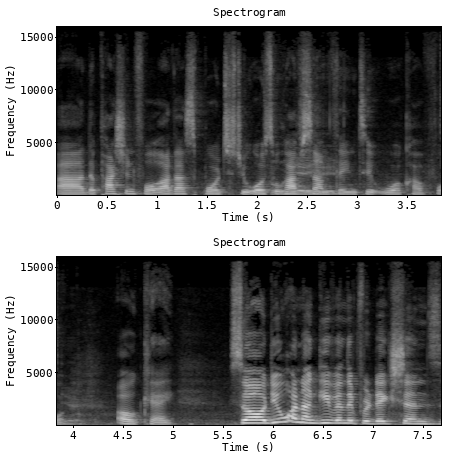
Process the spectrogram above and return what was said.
uh, the passion for other sports to also Oh, have something to work out for. Okay, so do you want to give any predictions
